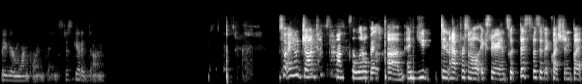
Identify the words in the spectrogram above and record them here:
bigger, more important things. Just get it done. So I know John touched on this a little bit, um, and you didn't have personal experience with this specific question, but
